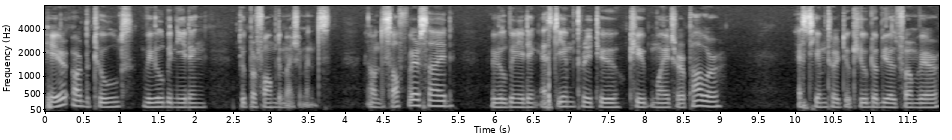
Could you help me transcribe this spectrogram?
Here are the tools we will be needing to perform the measurements. On the software side, we will be needing STM32 Cube Monitor Power, STM32 Cube WL firmware.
